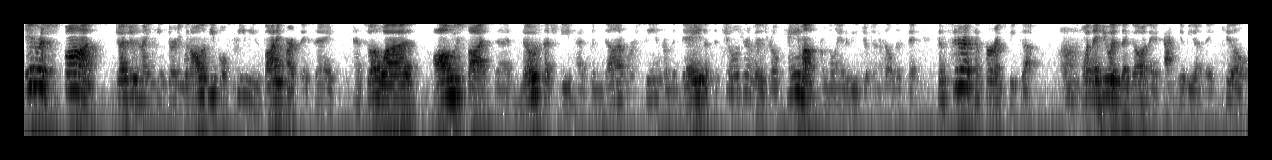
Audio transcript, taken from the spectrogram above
In response, Judges 19:30, when all the people see these body parts, they say, and so it was, all who saw it said, No such deed has been done or seen from the day that the children of Israel came up from the land of Egypt until this day. Consider it, confer, and speak up. what they do is they go and they attack Gibeah and they kill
